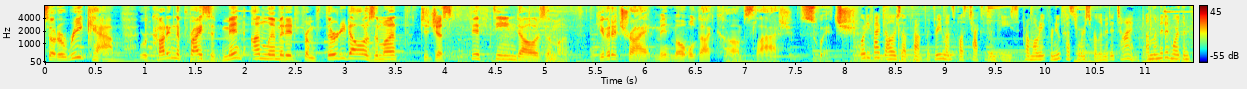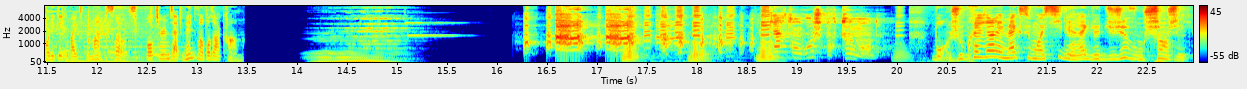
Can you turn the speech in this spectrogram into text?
So to recap, we're cutting the price of Mint Unlimited from $30 a month to just $15 a month. Give it a try at mintmobile.com slash switch. $45 upfront for three months plus taxes and fees. Promo rate for new customers for limited time. Unlimited more than 40 gigabytes per month. Slows. Full terms at mintmobile.com. Carton rouge pour tout le monde. Bon, je vous préviens les mecs, ce mois-ci, les règles du jeu vont changer.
